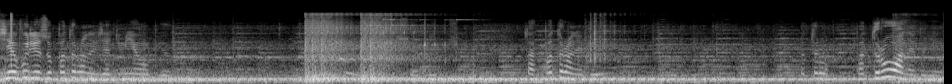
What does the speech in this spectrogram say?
Если я вылезу патроны взять, меня убьют. Так, патроны бей. Патрон. Патроны, блин.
